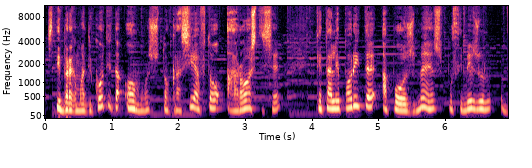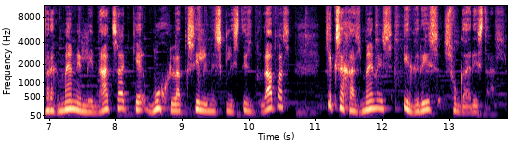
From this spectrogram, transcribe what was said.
Στην πραγματικότητα όμως το κρασί αυτό αρρώστησε και ταλαιπωρείται από οσμές που θυμίζουν βρεγμένη λινάτσα και μούχλα ξύλινης κλειστής ντουλάπας και ξεχασμένης υγρής σφουγγαρίστρας.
